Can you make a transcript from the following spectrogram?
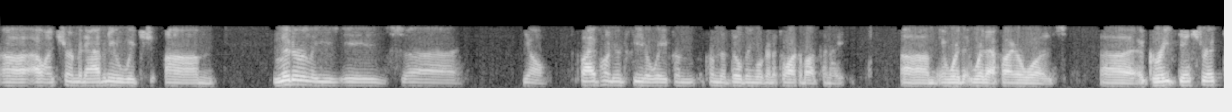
uh, out on Sherman Avenue, which um, literally is uh, you know 500 feet away from from the building we're going to talk about tonight, um, and where that where that fire was. Uh, a great district.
